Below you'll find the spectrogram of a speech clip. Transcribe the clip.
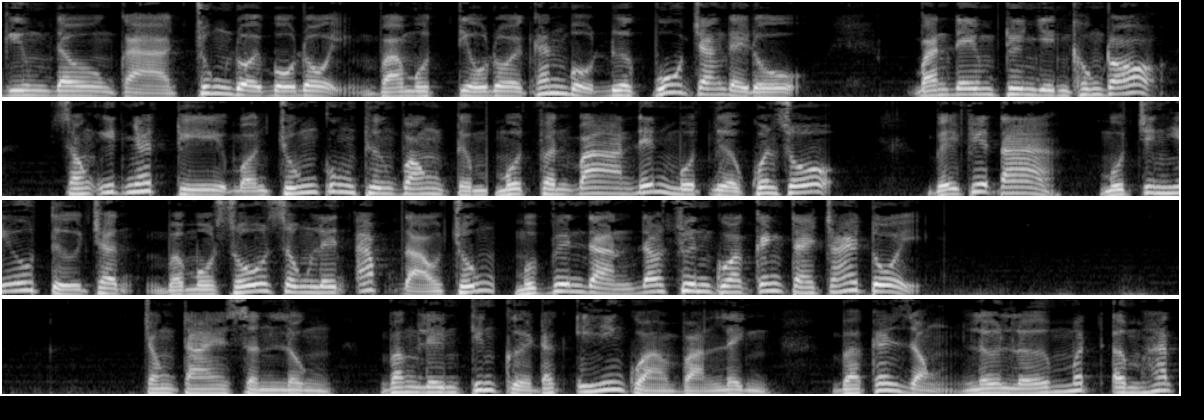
ghim đầu cả trung đội bộ đội Và một tiểu đội cán bộ được vũ trang đầy đủ. Ban đêm tuy nhìn không rõ, song ít nhất thì bọn chúng cũng thương vong từ 1 phần 3 đến một nửa quân số. Về phía ta một chiến hữu tự trận và một số xông lên áp đảo chúng Một viên đạn đã xuyên qua cánh tay trái tôi. Trong tai sần lùng vang lên tiếng cười đắc ý của Vạn Linh Và cái giọng lơ lớ mất âm hắt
